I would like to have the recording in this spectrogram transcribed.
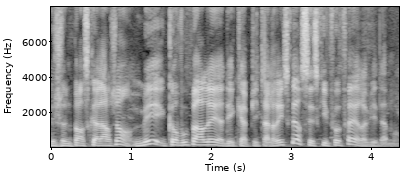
je ne pense qu'à l'argent. Mais quand vous parlez à des capital risqueurs, c'est ce qu'il faut faire, évidemment.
